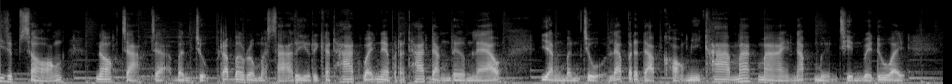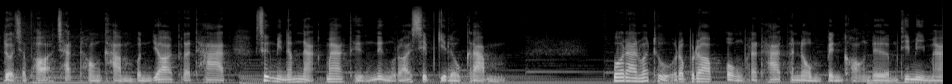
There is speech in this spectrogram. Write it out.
2522 นอกจากจะบรรจุพระบรมสารีริกธาตุไว้ในพระธาตุดังเดิมแล้ว ยังบรรจุและประดับของมีค่ามากมายนับหมื่นชิ้นไว้ด้วย โดยเฉพาะฉัดทองคำบนยอดพระธาตุซึ่งมีน้ำหนักมากถึง 110 กิโลกรัม โบราณวัตถุรอบๆ องค์พระธาตุพนมเป็นของเดิมที่มีมา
